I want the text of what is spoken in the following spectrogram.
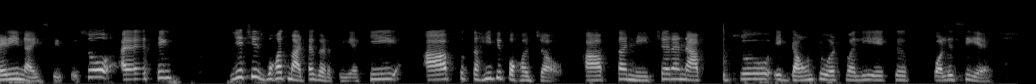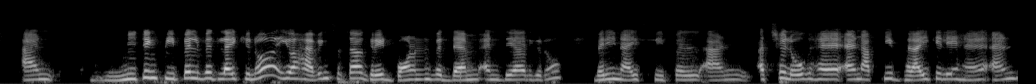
very nice people so I think ये चीज़ बहुत मैटर करती है कि आप कहीं भी पहुँच जाओ आपका नेचर एंड आप जो एक डाउन टू अर्थ वाली एक पॉलिसी है and meeting people with like you know you're having such a great bond with them and they are you know very nice people and अच्छे लोग हैं एंड आपकी भलाई के लिए हैं एंड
